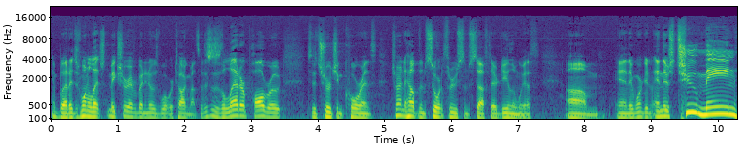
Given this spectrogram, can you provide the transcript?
But I just want to let make sure everybody knows what we're talking about. So this is the letter Paul wrote to the church in Corinth, trying to help them sort through some stuff they're dealing with, um, and they weren't. Getting, and there's two main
